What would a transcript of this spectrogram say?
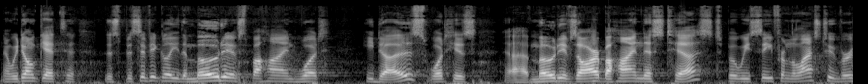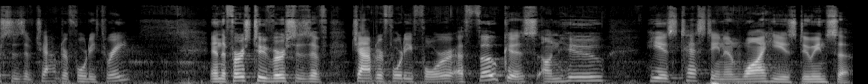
Now, we don't get to the, specifically the motives behind what he does, what his uh, motives are behind this test, but we see from the last two verses of chapter 43 and the first two verses of chapter 44 a focus on who he is testing and why he is doing so.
